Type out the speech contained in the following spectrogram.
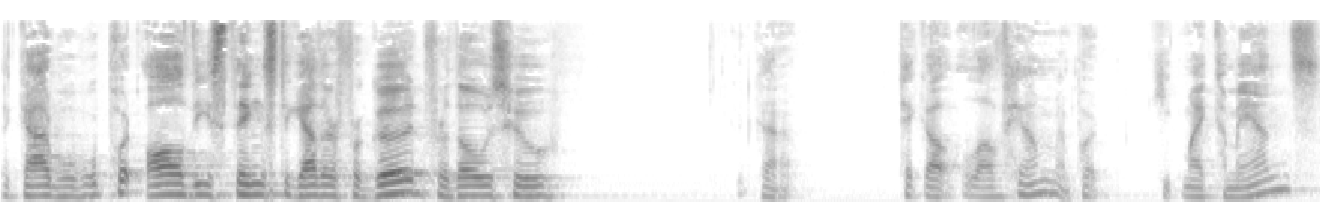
that God will put all these things together for good for those who kind of take out love Him and put keep my commands.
